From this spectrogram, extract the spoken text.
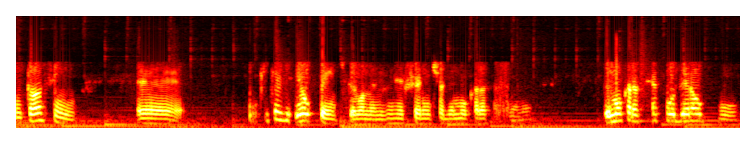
Então, assim, é, o que, que eu penso, pelo menos, em referente à democracia, né? Democracia é poder ao povo.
